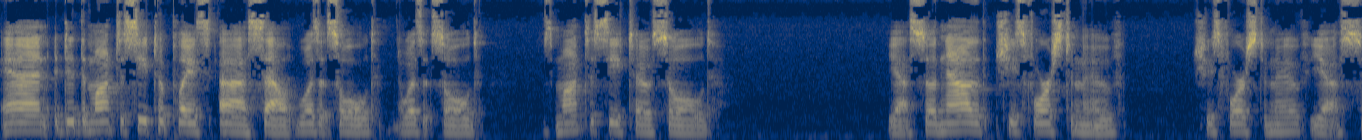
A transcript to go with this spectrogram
And did the Montecito place uh, sell? Was it sold? Was it sold? Is Montecito sold? Yes. So now she's forced to move. She's forced to move? Yes.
